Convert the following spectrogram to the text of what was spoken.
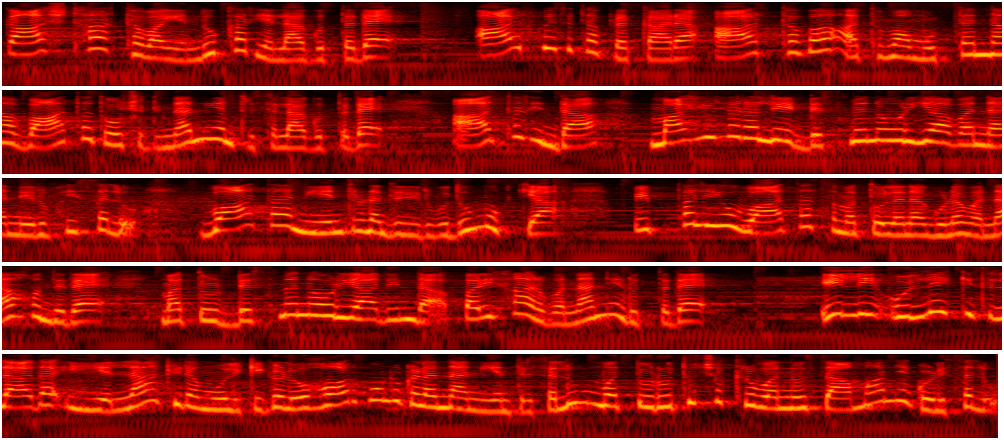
ಕಾಷ್ಠಾರ್ಥವ ಎಂದು ಕರೆಯಲಾಗುತ್ತದೆ. ಆಯುರ್ವೇದದ ಪ್ರಕಾರ ಆರ್ಥವ ಅಥವಾ ಮುಟ್ಟನ್ನ ವಾತ ದೋಷದಿಂದ ನಿಯಂತ್ರಿಸಲಾಗುತ್ತದೆ. ಆದ್ದರಿಂದ ಮಹಿಳೆಯರಲ್ಲಿ ಡಿಸ್ಮೆನೋರಿಯಾವನ್ನು ನಿರ್ವಹಿಸಲು ವಾತ ನಿಯಂತ್ರಣದಲ್ಲಿರುವುದು ಮುಖ್ಯ. ಪಿಪ್ಪಲಿಯು ವಾತ ಸಮತೋಲನ ಗುಣವನ್ನು ಹೊಂದಿದೆ ಮತ್ತು ಡಿಸ್ಮೆನೋರಿಯಾದಿಂದ ಪರಿಹಾರವನ್ನು ನೀಡುತ್ತದೆ. ಇಲ್ಲಿ ಉಲ್ಲೇಖಿಸಲಾದ ಈ ಎಲ್ಲಾ ಗಿಡಮೂಲಿಕೆಗಳು ಹಾರ್ಮೋನುಗಳನ್ನು ನಿಯಂತ್ರಿಸಲು ಮತ್ತು ಋತುಚಕ್ರವನ್ನು ಸಾಮಾನ್ಯಗೊಳಿಸಲು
